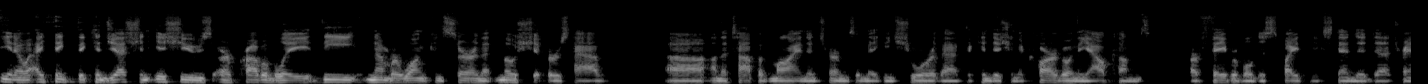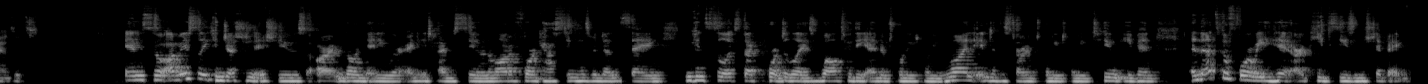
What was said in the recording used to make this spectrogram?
you know, I think the congestion issues are probably the number one concern that most shippers have uh, on the top of mind in terms of making sure that the condition, the cargo, and the outcomes are favorable despite the extended uh, transits. And so, obviously, congestion issues aren't going anywhere anytime soon. A lot of forecasting has been done saying you can still expect port delays well through the end of 2021 into the start of 2022, even. And that's before we hit our peak season shipping.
